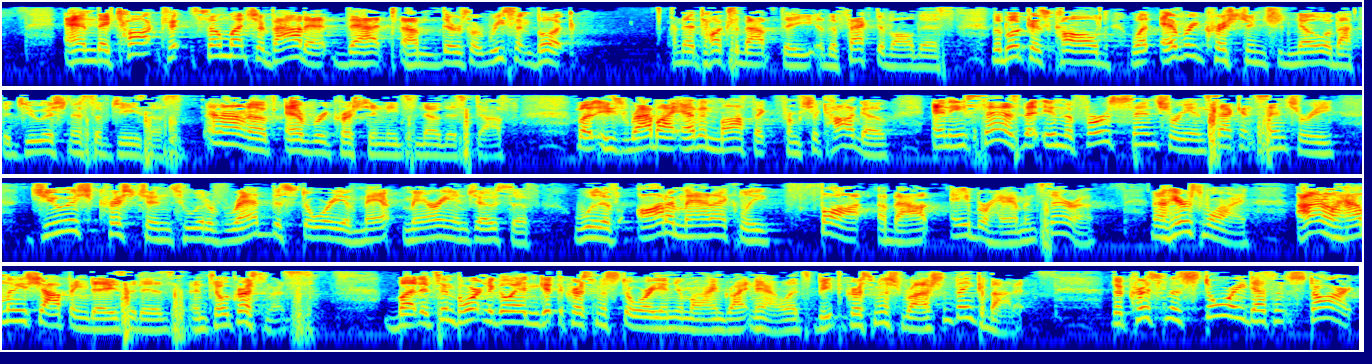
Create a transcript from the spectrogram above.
And they talked so much about it that um, there's a recent book that talks about the, the effect of all this. The book is called What Every Christian Should Know About the Jewishness of Jesus. And I don't know if every Christian needs to know this stuff, but he's Rabbi Evan Moffic from Chicago, and he says that in the first century and second century, Jewish Christians who would have read the story of Mary and Joseph would have automatically thought about Abraham and Sarah. Now here's why. I don't know how many shopping days it is until Christmas. But it's important to go ahead and get the Christmas story in your mind right now. Let's beat the Christmas rush and think about it. The Christmas story doesn't start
